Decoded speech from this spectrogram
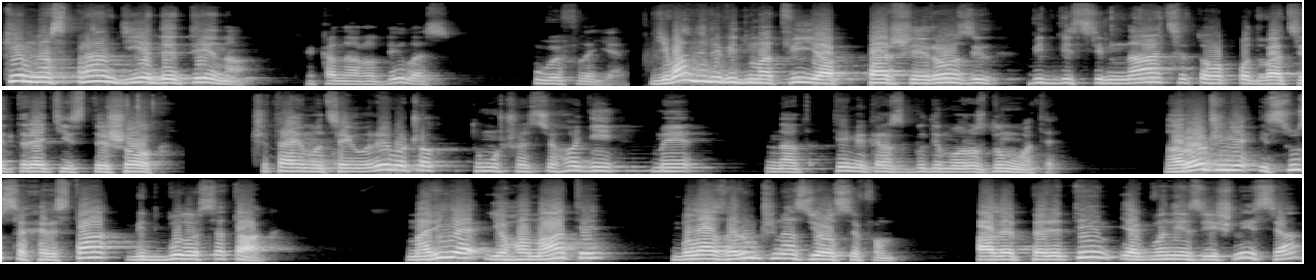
Ким насправді є дитина, яка народилась у Вифлеємі? Євангеліє від Матвія, перший розділ від 18 по 23 стишок. Читаємо цей уривочок, тому що сьогодні ми над тим якраз будемо роздумувати. Народження Ісуса Христа відбулося так. Марія, його мати, була заручена з Йосифом, але перед тим, як вони зійшлися,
